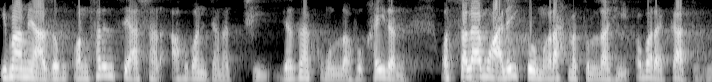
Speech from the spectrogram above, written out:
ইমামে আজম কনফারেন্সে আসার আহ্বান জানাচ্ছি। জাজাকুমুল্লাহ খাইরান। আসসালামু আলাইকুম রহমতুল্লাহি ওবরাকাতহু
